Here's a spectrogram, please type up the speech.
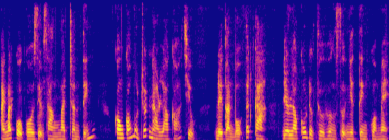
Ánh mắt của cô dịu dàng mà trầm tĩnh, không có một chút nào là khó chịu. Để toàn bộ tất cả đều là cô được thừa hưởng sự nhiệt tình của mẹ.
